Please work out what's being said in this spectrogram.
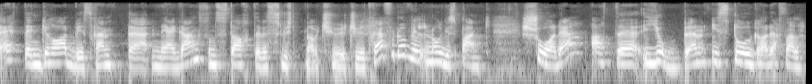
etter en gradvis rentenedgang som starter ved slutten av 2023. For da vil Norges Bank se det, at eh, jobben i stor grad i hvert fall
